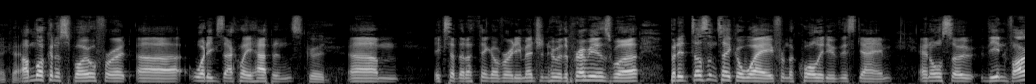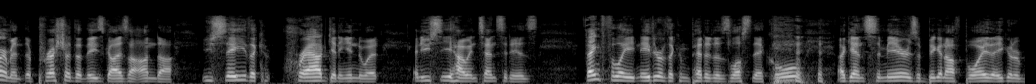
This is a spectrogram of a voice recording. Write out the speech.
Okay. I'm not going to spoil for it uh, what exactly happens. Good. Um, except that I think I've already mentioned who the premiers were. But it doesn't take away from the quality of this game and also the environment, the pressure that these guys are under. You see the c- crowd getting into it. and you see how intense it is. Thankfully, neither of the competitors lost their cool. Again, Samir is a big enough boy that he could have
